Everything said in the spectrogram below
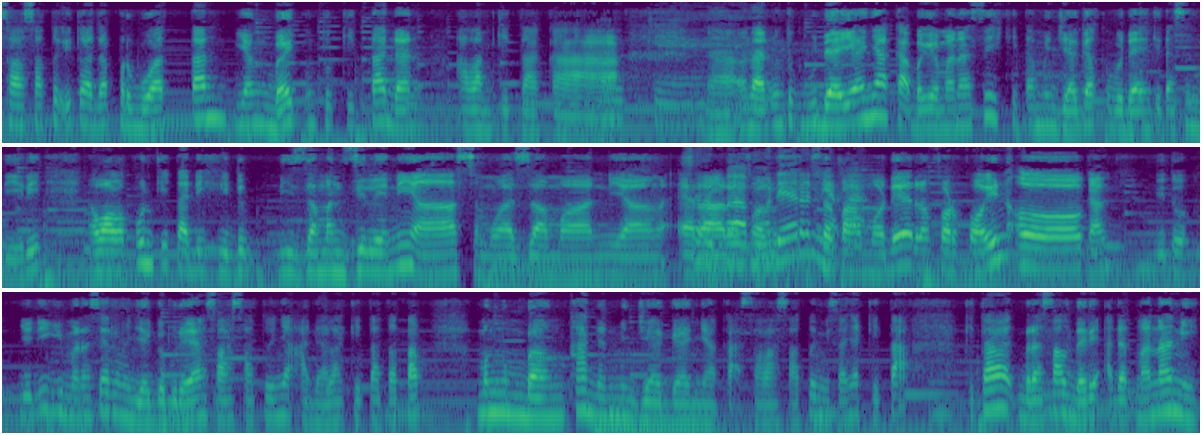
salah satu itu ada perbuatan yang baik untuk kita dan alam kita kak. Okay. Nah, dan untuk budayanya kak, bagaimana sih kita menjaga kebudayaan kita sendiri? Nah, walaupun kita dihidup di zaman zilenial, semua zaman yang era serba modern ya, serba ya, modern 4.0 kan, hmm. gitu. Jadi gimana sih harus menjaga budaya? Salah satunya adalah kita tetap mengembangkan dan menjaganya kak. Salah satu misalnya kita kita berasal dari adat mana nih?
